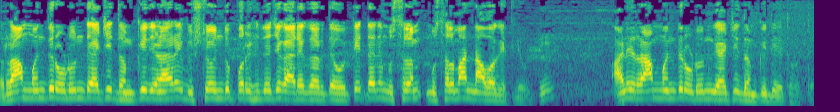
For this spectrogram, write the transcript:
राम मंदिर ओढून द्यायची धमकी देणारे विश्व हिंदू परिषदेचे कार्यकर्ते होते. त्यांनी मुसलम मुसलमान नावं घेतली होती. आणि राम मंदिर ओढून घ्यायची धमकी देत होते.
